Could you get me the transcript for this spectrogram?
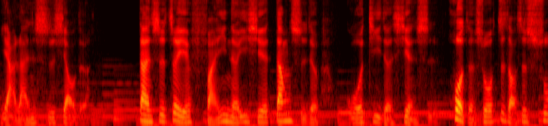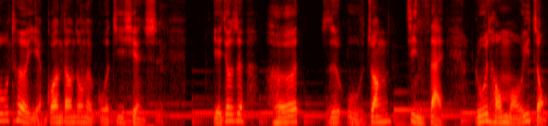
哑然失笑的，但是这也反映了一些当时的。国际的现实，或者说至少是舒特眼光当中的国际现实，也就是核子武装竞赛，如同某一种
